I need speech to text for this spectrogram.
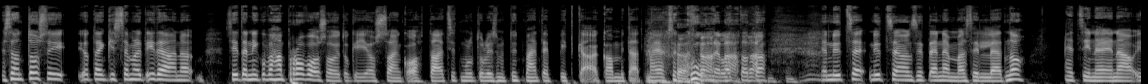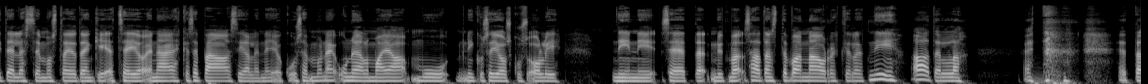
Ja se on tosi jotenkin semmoinen, että itse aina siitä niin kuin vähän provosoitukin jossain kohtaa. Että sitten mulla tuli semmoinen, että nyt mä en tee pitkään aikaa mitään, että mä en jaksa kuunnella tota. Ja nyt se, nyt se on sitten enemmän silleen, että no, että siinä ei enää ole itselle semmoista jotenkin, että se ei ole enää ehkä se pääasiallinen joku semmoinen unelma ja muu, niin kuin se joskus oli. Niin, niin se, että nyt mä saatan sitten vaan naureskella, että niin, aatella – että, että,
